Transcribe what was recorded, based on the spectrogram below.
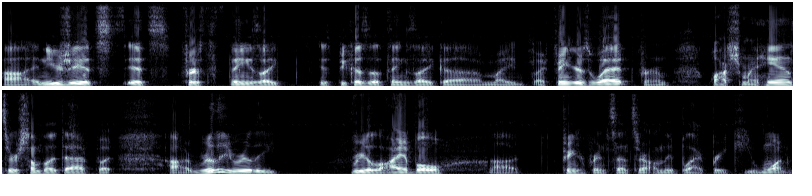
uh, and usually it's it's for things like is because of things like uh, my, my fingers wet from washing my hands or something like that. But uh, really, really reliable uh, fingerprint sensor on the BlackBerry KEYone.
